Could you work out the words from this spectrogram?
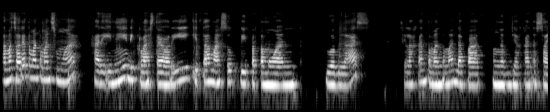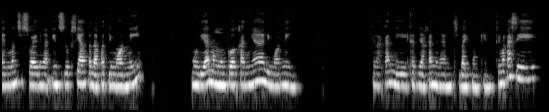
Selamat sore teman-teman semua. Hari ini di kelas teori kita masuk di pertemuan 12. Silahkan teman-teman dapat mengerjakan assignment sesuai dengan instruksi yang terdapat di morning. Kemudian mengumpulkannya di morning. Silahkan dikerjakan dengan sebaik mungkin. Terima kasih.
